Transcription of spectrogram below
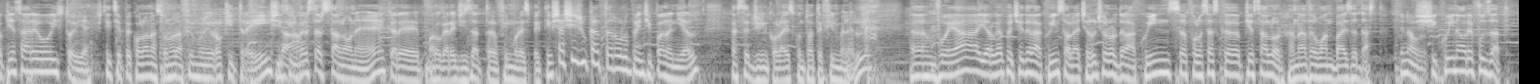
Că piesa are o istorie. Știți, e pe coloana sonoră a filmului Rocky 3 și da. Sylvester Stallone, care, mă rog, a regizat uh, filmul respectiv și a și jucat rolul principal în el, ca Sergiu Nicolaescu în toate filmele lui, uh, voia, i-a rugat pe cei de la Queen sau le-a cerut celor de la Queen să folosească piesa lor, Another One Bites the Dust. Și Queen au refuzat.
